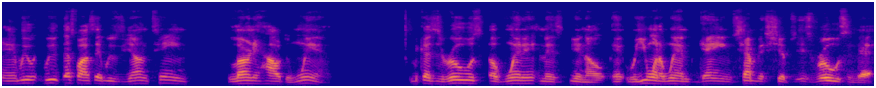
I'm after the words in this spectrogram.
and we, we that's why I said we was a young team learning how to win because the rules of winning and is you know when you want to win games championships is rules in that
